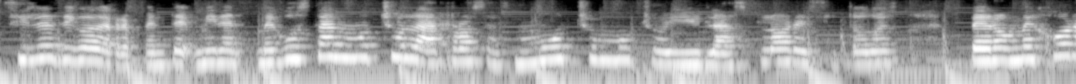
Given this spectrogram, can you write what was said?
sí les digo de repente, miren, me gustan mucho las rosas, mucho, mucho, y las flores y todo eso, pero mejor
